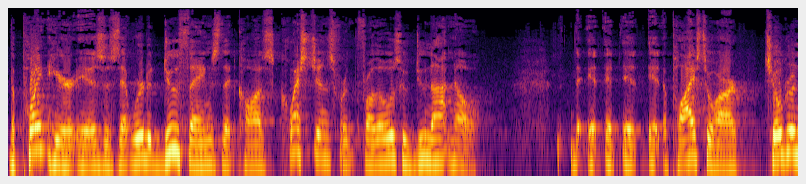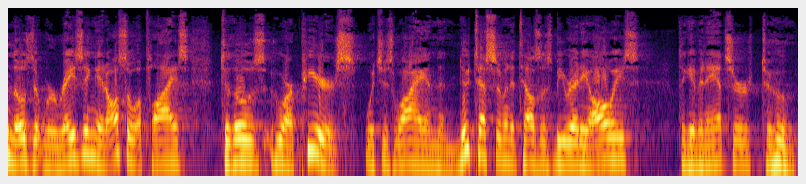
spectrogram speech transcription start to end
The point here is, is that we're to do things that cause questions for, for those who do not know. It, it, it, it applies to our children, those that we're raising. It also applies to those who are peers, which is why in the New Testament it tells us be ready always to give an answer to whom?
